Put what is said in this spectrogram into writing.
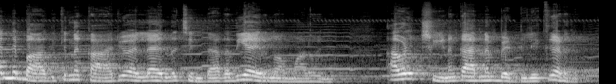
തന്നെ ബാധിക്കുന്ന കാര്യമല്ല എന്ന ചിന്താഗതിയായിരുന്നു അമ്മാളുവിന് അവൾ ക്ഷീണം കാരണം ബെഡിലേക്ക് കിടന്നു.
